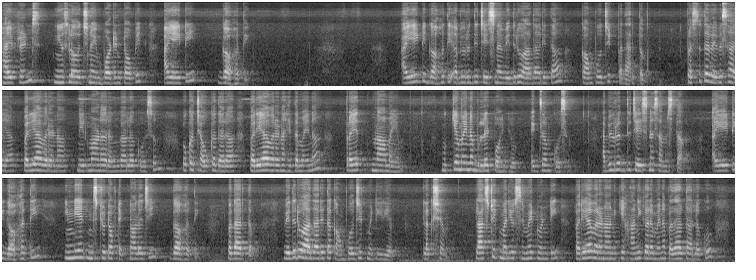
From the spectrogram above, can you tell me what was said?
Hi friends న్యూస్లో వచ్చిన important topic IIT Guwahati IIT Guwahati అభివృద్ధి చేసిన వెదురు ఆధారిత కాంపోజిట్ పదార్థం. ప్రస్తుత వ్యవసాయ పర్యావరణ నిర్మాణ రంగాల కోసం ఒక చౌక ధర పర్యావరణ హితమైన ప్రయత్నామయం. ముఖ్యమైన బుల్లెట్ పాయింట్లు ఎగ్జామ్ కోసం. అభివృద్ధి చేసిన సంస్థ. IIT Guwahati Indian institute of technology Guwahati. పదార్థం వెదురు ఆధారిత కాంపోజిట్ మెటీరియల్. లక్ష్యం ప్లాస్టిక్ మరియు సిమెంట్ వంటి పర్యావరణానికి హానికరమైన పదార్థాలకు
